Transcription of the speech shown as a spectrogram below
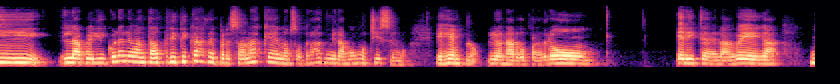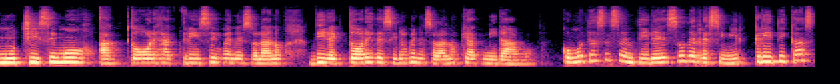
y la película ha levantado críticas de personas que nosotros admiramos muchísimo. Ejemplo, Leonardo Padrón, Erika de la Vega, muchísimos actores, actrices venezolanos, directores de cine venezolanos que admiramos. ¿Cómo te hace sentir eso de recibir críticas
